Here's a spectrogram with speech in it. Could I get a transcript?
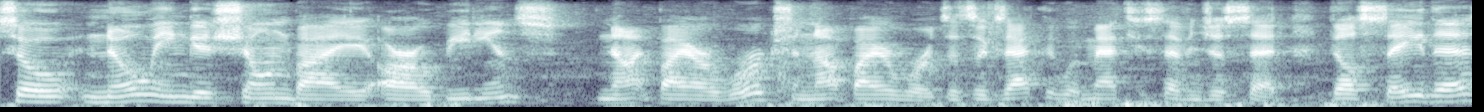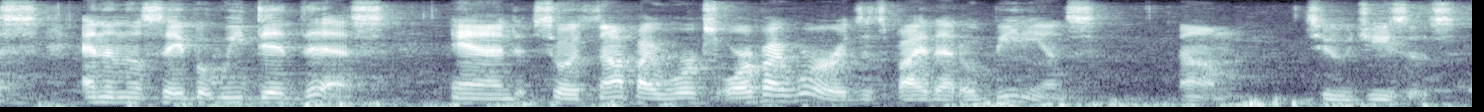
So knowing is shown by our obedience, not by our works and not by our words. That's exactly what Matthew 7 just said. They'll say this, and then they'll say, but we did this. And so it's not by works or by words, it's by that obedience um, to Jesus.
